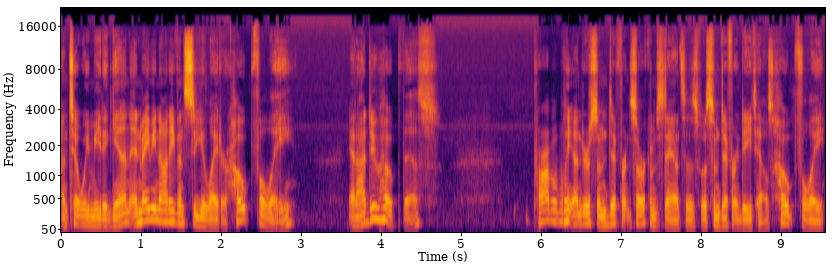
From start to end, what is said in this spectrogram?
until we meet again and maybe not even see you later. Hopefully, and I do hope this, probably under some different circumstances with some different details. Hopefully,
